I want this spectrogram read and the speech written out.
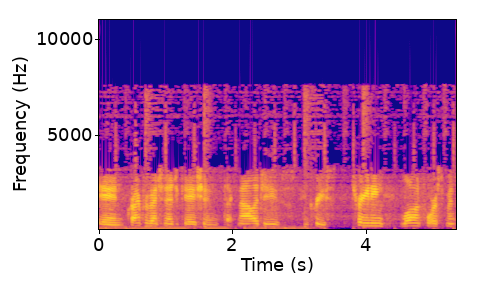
in crime prevention education, technologies, increased training, law enforcement,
